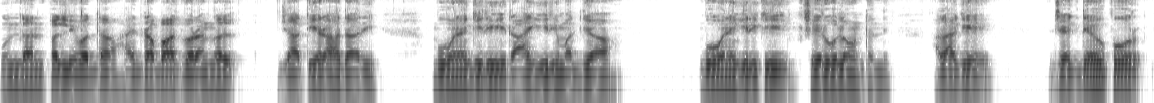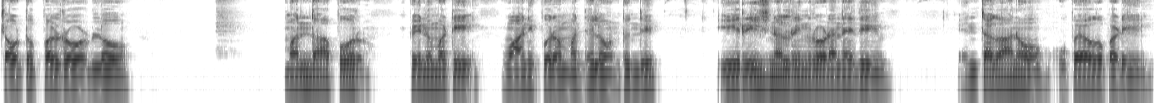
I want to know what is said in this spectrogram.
ఉందన్పల్లి వద్ద హైదరాబాద్ వరంగల్ జాతీయ రహదారి భువనగిరి రాయగిరి మధ్య భువనగిరికి చేరువలో ఉంటుంది. అలాగే జగదేవ్పూర్ చౌటుప్పల్ రోడ్లో మందాపూర్ పెనుమటి వాణిపురం మధ్యలో ఉంటుంది. ఈ రీజనల్ రింగ్ రోడ్ అనేది ఎంతగానో ఉపయోగపడి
